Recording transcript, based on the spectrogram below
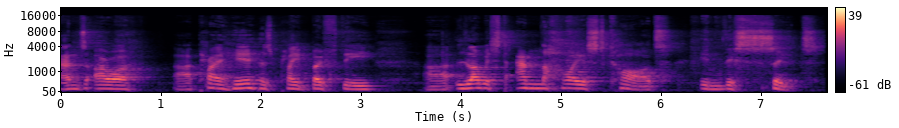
and our uh, player here has played both the uh, lowest and the highest card in this suit.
